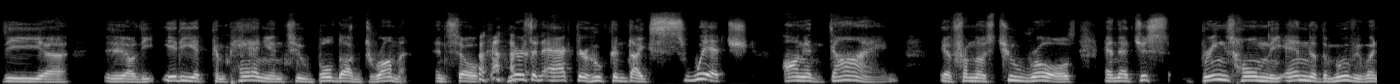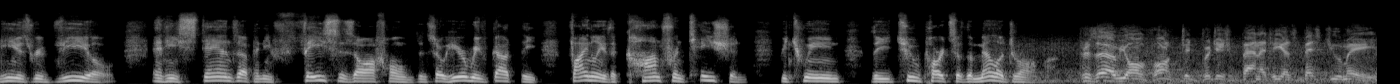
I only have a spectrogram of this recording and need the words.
the uh, you know the idiot companion to Bulldog Drummond. And so here's an actor who can like switch on a dime from those two roles, and that just brings home the end of the movie when he is revealed and he stands up and he faces off Holmes. And so here we've got the finally the confrontation between the two parts of the melodrama. Preserve your vaunted British vanity as best you may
